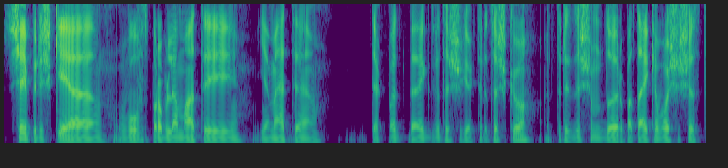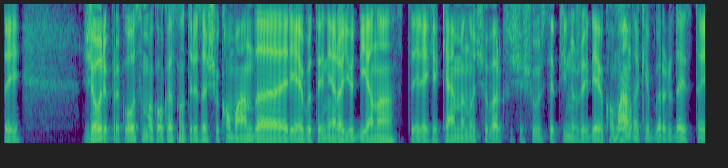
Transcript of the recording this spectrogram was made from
šiaip ryškėja Vulfs problema, tai jie metė tiek pat beveik 2 taškų, kiek 3 taškų, 32 ir pataikė vo 6, tai žiauri priklausoma kol kas nuo 3 taškų komanda ir jeigu tai nėra jų diena, tai reikia kem minučių varg su 6-7 žaidėjų komanda, kaip garždais. Tai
